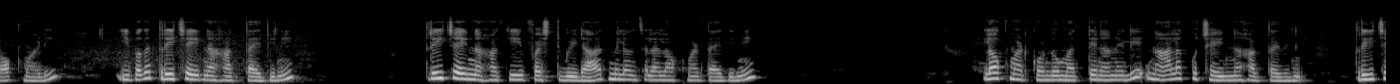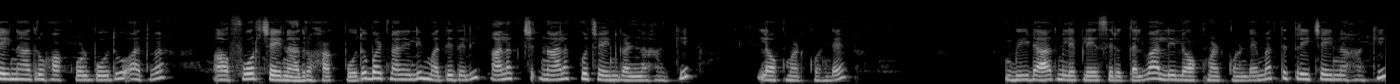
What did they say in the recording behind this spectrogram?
ಲಾಕ್ ಮಾಡಿ. ಇವಾಗ ತ್ರೀ ಚೈನ್ನ ಹಾಕ್ತಾ ಇದ್ದೀನಿ. ತ್ರೀ ಚೈನ್ನ ಹಾಕಿ ಫಸ್ಟ್ ಬೀಡ್ ಆದಮೇಲೆ ಒಂದು ಸಲ ಲಾಕ್ ಮಾಡ್ತಾ ಇದ್ದೀನಿ. ಲಾಕ್ ಮಾಡಿಕೊಂಡು ಮತ್ತೆ ನಾನು ಇಲ್ಲಿ ನಾಲ್ಕು ಚೈನ್ನ ಹಾಕ್ತಾ ಇದ್ದೀನಿ. ತ್ರೀ ಚೈನ್ ಆದರೂ ಹಾಕ್ಕೊಳ್ಬೋದು ಅಥವಾ ಫೋರ್ ಚೈನ್ ಆದರೂ ಹಾಕ್ಬೋದು. ಬಟ್ ನಾನಿಲ್ಲಿ ಮಧ್ಯದಲ್ಲಿ ನಾಲ್ಕು ಚ, ನಾಲ್ಕು ಚೈನ್ಗಳನ್ನ ಹಾಕಿ ಲಾಕ್ ಮಾಡಿಕೊಂಡೆ. ಬೀಡ್ ಆದಮೇಲೆ ಪ್ಲೇಸ್ ಇರುತ್ತಲ್ವ, ಅಲ್ಲಿ ಲಾಕ್ ಮಾಡಿಕೊಂಡೆ. ಮತ್ತು ತ್ರೀ ಚೈನ್ನ ಹಾಕಿ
